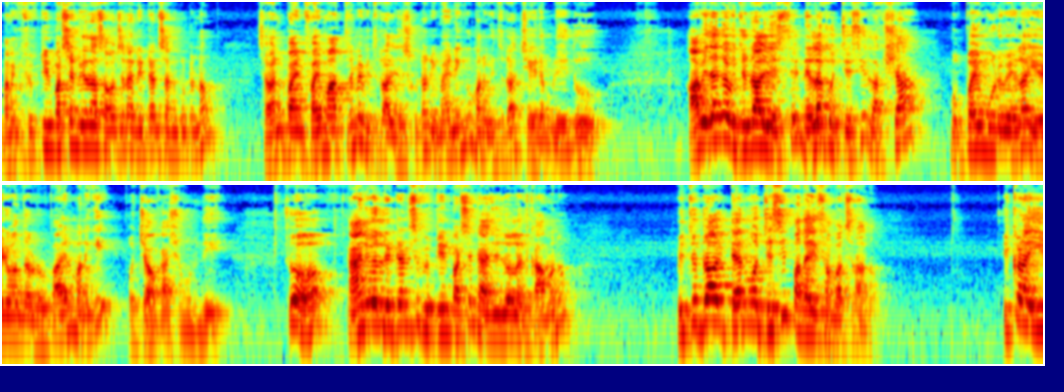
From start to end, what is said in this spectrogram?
మనకి ఫిఫ్టీన్ పర్సెంట్ కదా సంవత్సరం రిటర్న్స్ అనుకుంటున్నాం. సెవెన్ పాయింట్ ఫైవ్ మాత్రమే విత్డ్రాల్ చేసుకుంటాం. రిమైనింగ్ మనం విత్డ్రా చేయడం లేదు. ఆ విధంగా విత్డ్రాల్ చేస్తే నెలకు వచ్చేసి లక్ష ముప్పై మూడు వేల ఏడు వందల రూపాయలు మనకి వచ్చే అవకాశం ఉంది. So annual returns fifteen percent as usual అది కామను. విత్డ్రాల్ టర్మ్ వచ్చేసి పదహైదు సంవత్సరాలు. ఇక్కడ ఈ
